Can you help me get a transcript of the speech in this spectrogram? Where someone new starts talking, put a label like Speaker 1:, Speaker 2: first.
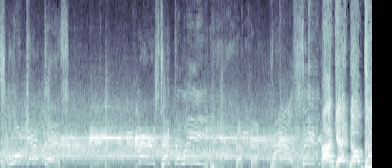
Speaker 1: this. Look at this. Mariners take the lead. Kyle Seager. I get knocked down,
